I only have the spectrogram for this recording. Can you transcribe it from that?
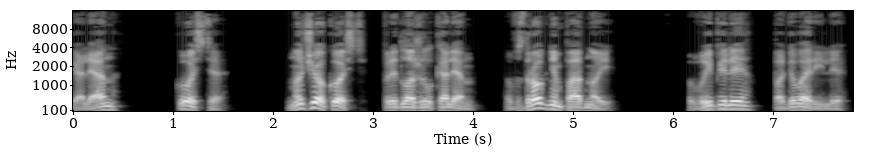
Колян? Костя. Ну чё, Кость, — предложил Колян, — вздрогнем по одной. Выпили, поговорили.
